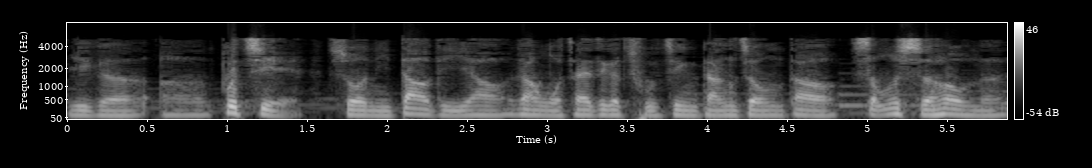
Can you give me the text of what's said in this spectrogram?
一个呃不解，说你到底要让我在这个处境当中到什么时候呢？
